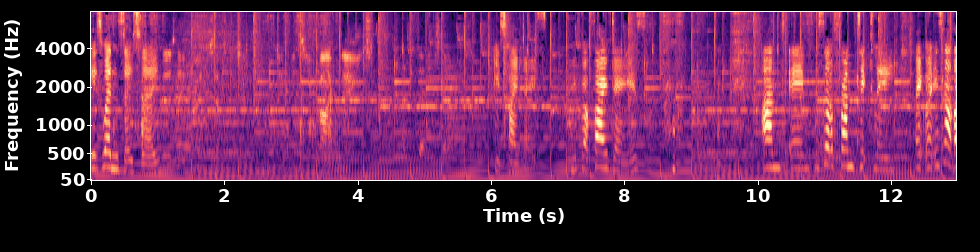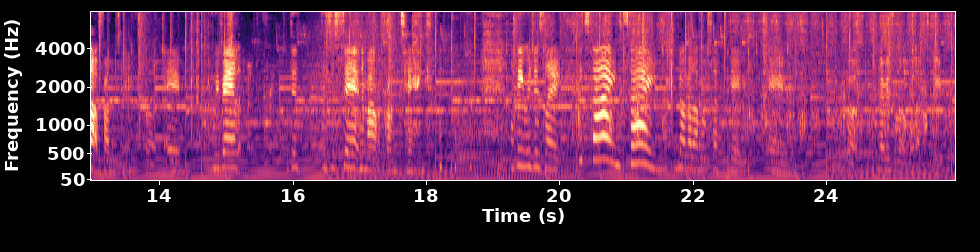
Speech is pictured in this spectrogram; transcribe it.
It's Wednesday today. It's five days. We've got five days. and um, we're sort of frantically, like, well, it's not that frantic, but um, we real there's, there's a certain amount of frantic. I think we're just like, it's fine, it's fine. We've not got that much left to do, um, but there is a little bit left to do.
